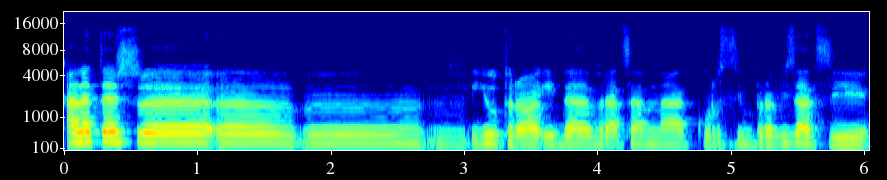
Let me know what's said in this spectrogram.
Ale też y, y, y, jutro idę, wracam na kurs improwizacji,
